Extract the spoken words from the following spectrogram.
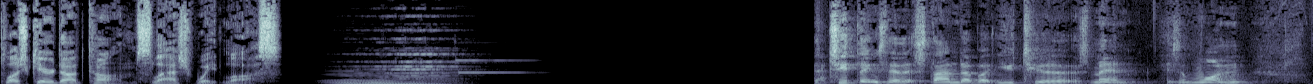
plushcare.com slash weight loss. Two things there that stand out about you two as men is that one,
